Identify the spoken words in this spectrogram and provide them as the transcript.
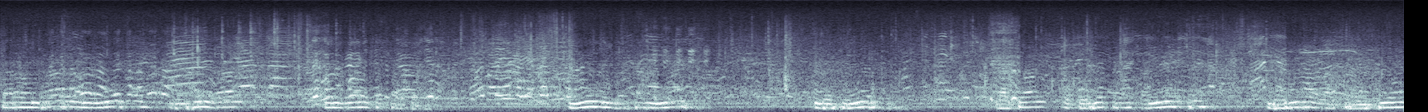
para honrar la memoria del general y un aniversario más de su muerte, la cual ocurrió trágicamente debido a la traición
